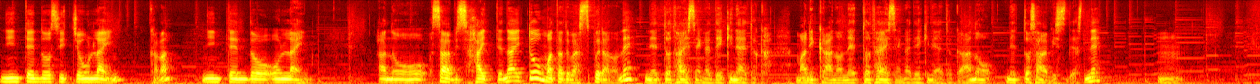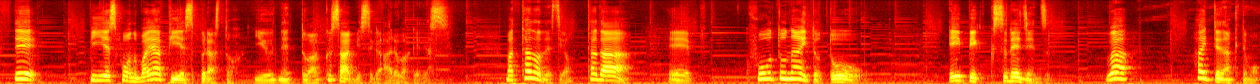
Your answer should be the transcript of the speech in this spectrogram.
ニンテンドースイッチオンラインかな？ニンテンドオンライン。あの、サービス入ってないと、まあ、例えばスプラのね、ネット対戦ができないとか、マリカーのネット対戦ができないとか、あのネットサービスですね。うん。で、PS4 の場合は PS プラスというネットワークサービスがあるわけです。まあ、ただですよ、ただ、えー、フォートナイトと Apex Legends は入ってなくても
